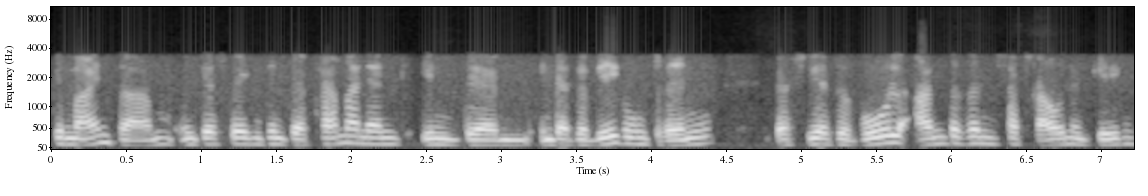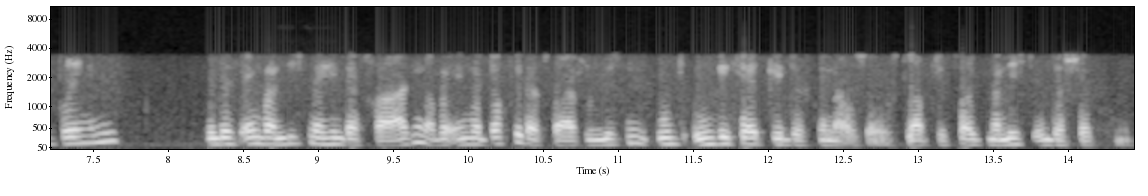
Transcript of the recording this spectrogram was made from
gemeinsam und deswegen sind wir permanent in der, in der Bewegung drin, dass wir sowohl anderen Vertrauen entgegenbringen und das irgendwann nicht mehr hinterfragen, aber irgendwann doch wieder zweifeln müssen. Und umgekehrt geht das genauso. Ich glaube, das sollte man nicht unterschätzen.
